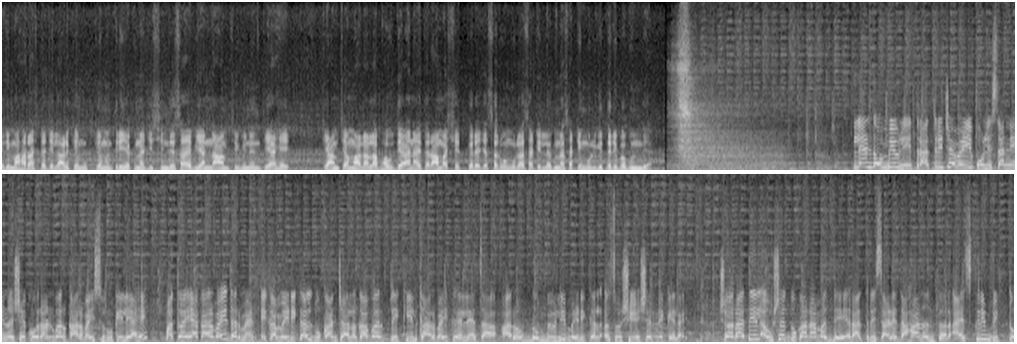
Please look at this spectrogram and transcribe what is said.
तरी महाराष्ट्राचे लाडके मुख्यमंत्री एकनाथजी शिंदेसाहेब यांना आमची विनंती आहे की आमच्या मालाला भाव द्या नाहीतर आम्हा शेतकऱ्याच्या सर्व मुलासाठी लग्नासाठी मुलगी तरी बघून द्या. कल्याण डोंबिवलीत रात्रीच्या वेळी पोलिसांनी नशेखोरांवर कारवाई सुरू केली आहे. मात्र या कारवाई दरम्यान एका मेडिकल दुकान चालकावर देखील कारवाई केल्याचा आरोप डोंबिवली मेडिकल असोसिएशनने केलाय. शहरातील औषध दुकानामध्ये रात्री साडेदहा नंतर आईस्क्रीम विकतो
